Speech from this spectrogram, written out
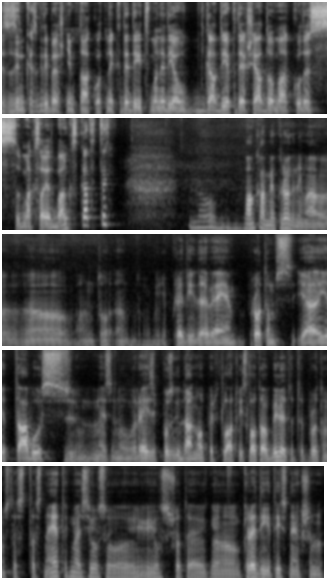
es zinu, ka es gribēšu ņemt nākotnē kredītu, man ir jau gadu iepriekš jādomā, kur es maksāju ar bankas karti? Nu, bankām jau kroganījumā, ja kredītdevējiem, protams, ja, ja tā būs nezinu, reizi pusgadā nopirkt Latvijas loto biļeti, tad, protams, tas, tas neietekmēs jūsu, jūsu kredītu izsniegšanu.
